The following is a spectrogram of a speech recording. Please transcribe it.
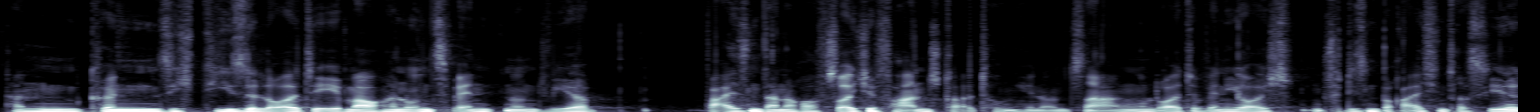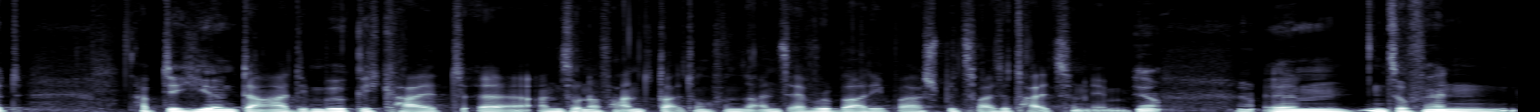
dann können sich diese Leute eben auch an uns wenden und wir weisen dann auch auf solche Veranstaltungen hin und sagen, Leute, wenn ihr euch für diesen Bereich interessiert, habt ihr hier und da die Möglichkeit, äh, an so einer Veranstaltung von Science Everybody beispielsweise teilzunehmen. Ja, ja. Ähm, insofern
